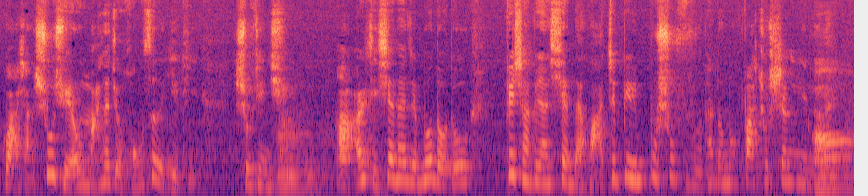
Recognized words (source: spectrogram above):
挂上。输血我们马上就红色的液体输进去，啊，而且现在这 model 都非常非常现代化，这病人不舒服他都能发出声音来。哦。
